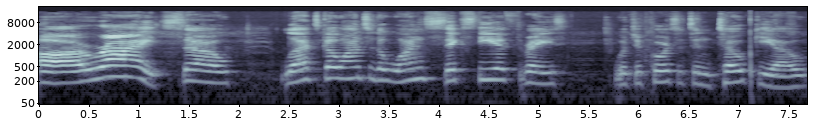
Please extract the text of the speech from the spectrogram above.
Alright, so let's go on to the 160th race, which of course it's in Tokyo,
